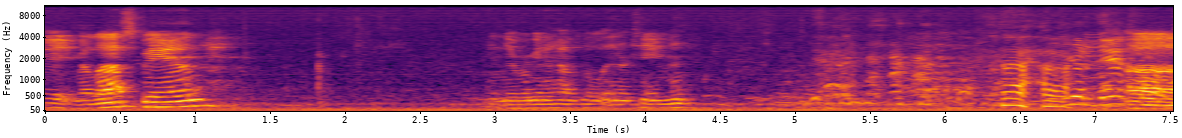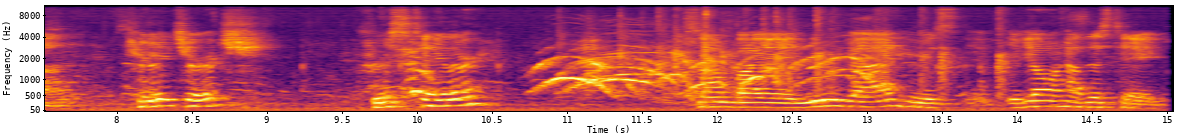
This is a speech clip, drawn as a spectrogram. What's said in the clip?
Okay, my last band, and then we're going to have a little entertainment. Uh, Trinity Church, Chris Taylor, sung by a new guy who is, if, if y'all don't have this tape,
